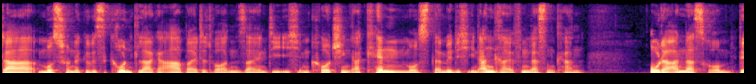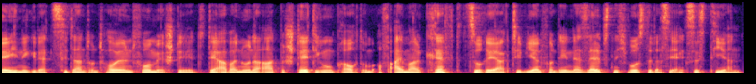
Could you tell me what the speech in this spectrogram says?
Da muss schon eine gewisse Grundlage erarbeitet worden sein, die ich im Coaching erkennen muss, damit ich ihn angreifen lassen kann. Oder andersrum, derjenige, der zitternd und heulend vor mir steht, der aber nur eine Art Bestätigung braucht, um auf einmal Kräfte zu reaktivieren, von denen er selbst nicht wusste, dass sie existieren.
